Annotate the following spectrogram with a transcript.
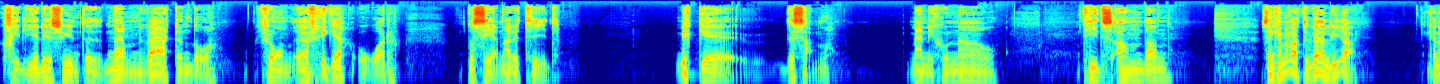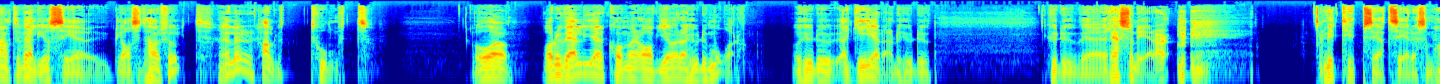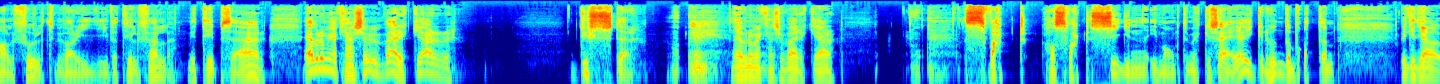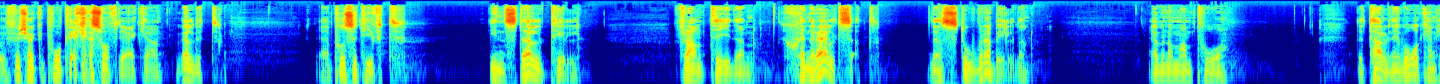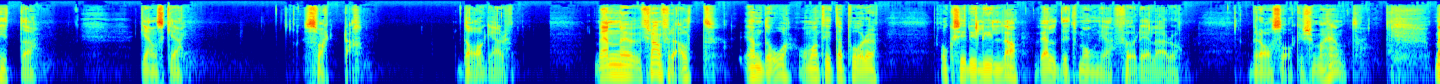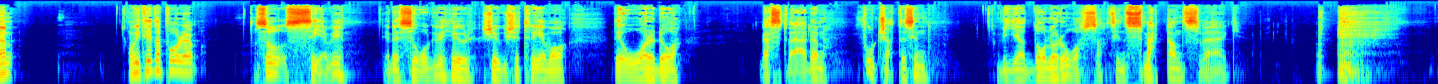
skiljer det sig inte nämnvärt ändå från övriga år på senare tid. Mycket detsamma. Människorna och tidsandan. Sen kan man alltid välja. kan alltid välja att se glaset halvfullt eller halvtomt. Och vad du väljer kommer avgöra hur du mår och hur du agerar och hur du, hur du eh, resonerar. Mitt tips är att se det som halvfullt vid varje givet tillfälle. Mitt tips är, även om jag kanske verkar dyster, även om jag kanske verkar svart, har svart syn i mångt och mycket så är jag i grund och botten, vilket jag försöker påpeka så ofta jag kan, väldigt eh, positivt inställd till framtiden generellt sett. Den stora bilden. Även om man på detaljnivå kan hitta ganska svarta dagar. Men eh, framför allt ändå, om man tittar på det också i det lilla, väldigt många fördelar och bra saker som har hänt. Men om vi tittar på det så ser vi, eller såg vi hur 2023 var det år då västvärlden fortsatte sin via Dolorosa, sin smärtans väg.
